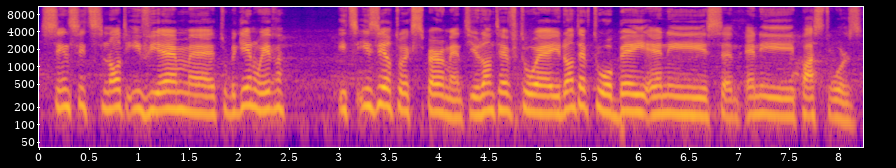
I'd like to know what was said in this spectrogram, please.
since it's not EVM to begin with, it's easier to experiment. You don't have to you don't have to obey any any past rules.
